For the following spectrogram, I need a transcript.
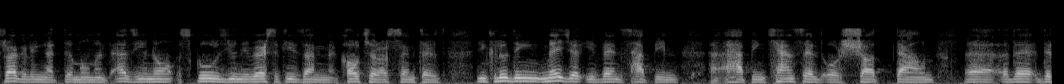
struggling at the moment. As you know, schools, universities, and cultural centers, including major events, have been, uh, have been cancelled or shut down. Uh, the, the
